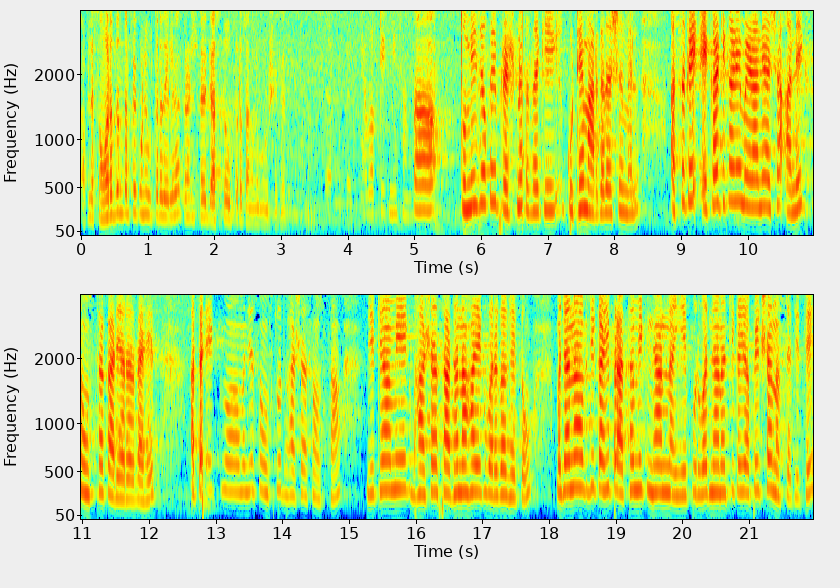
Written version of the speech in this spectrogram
आपल्या संवर्धनतर्फे कोणी उत्तर देईल का? कारण ते जास्त उत्तर चांगलं मिळू शकेल. त्या बाबतीत मी सांगतो. तुम्ही जो काही प्रश्न होता की कुठे मार्गदर्शन मिळेल असं काही एका ठिकाणी मिळाने अशा अनेक संस्था कार्यरत आहेत. आता एक म्हणजे संस्कृत भाषा संस्था जिथे आम्ही एक भाषा साधना हा एक वर्ग घेतो. मग ज्यांना अगदी काही प्राथमिक ज्ञान नाही आहे पूर्वज्ञानाची काही अपेक्षा नसते तिथे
